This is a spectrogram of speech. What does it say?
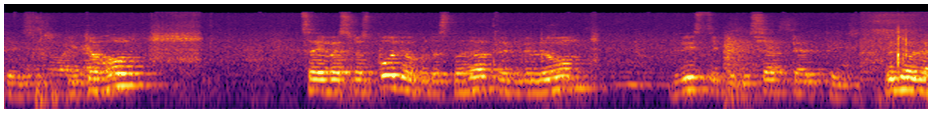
тисяч. І того цей весь розподіл буде складати мільйон 255 тисяч. Виділення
